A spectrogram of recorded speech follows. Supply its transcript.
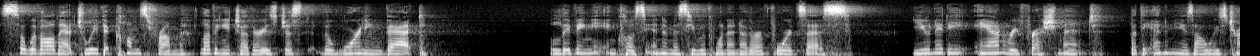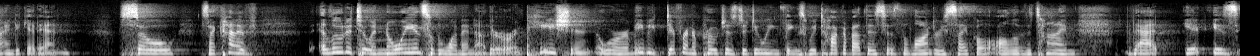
so, with all that joy that comes from loving each other, is just the warning that living in close intimacy with one another affords us unity and refreshment, but the enemy is always trying to get in. So, as I kind of alluded to annoyance with one another or impatient or maybe different approaches to doing things. We talk about this as the laundry cycle all of the time, that it is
